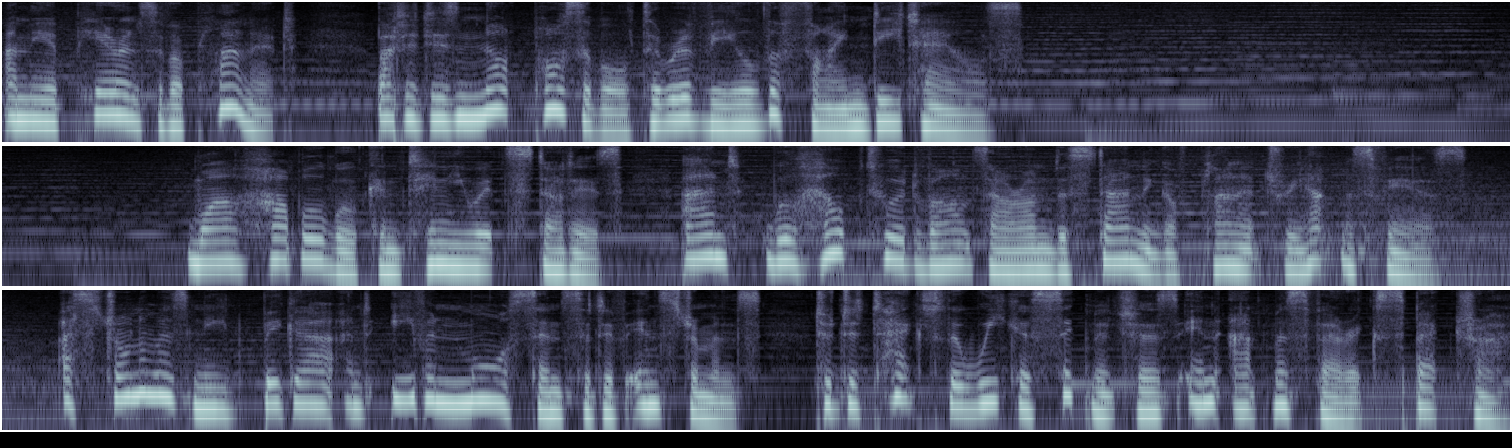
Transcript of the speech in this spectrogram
and the appearance of a planet, but it is not possible to reveal the fine details. While Hubble will continue its studies and will help to advance our understanding of planetary atmospheres, astronomers need bigger and even more sensitive instruments to detect the weaker signatures in atmospheric spectra.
